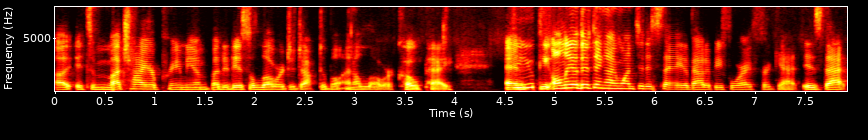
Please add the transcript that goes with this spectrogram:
uh, it's a much higher premium, but it is a lower deductible and a lower copay. And you- the only other thing I wanted to say about it before I forget is that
